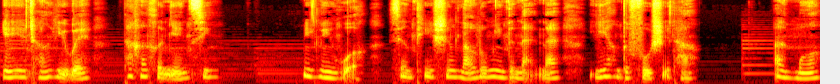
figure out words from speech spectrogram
爷爷常以为他还很年轻，命令我像天生劳碌命的奶奶一样的服侍他，按摩、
